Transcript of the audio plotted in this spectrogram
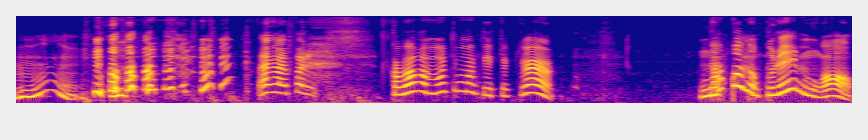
うん。あのやっぱり皮がもちもちしてて中のクリームが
